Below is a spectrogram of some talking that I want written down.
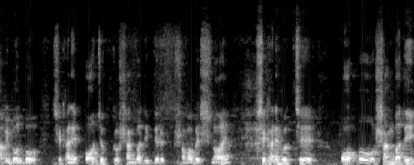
আমি বলব সেখানে অযোগ্য সাংবাদিকদের সমাবেশ নয় সেখানে হচ্ছে অপ সাংবাদিক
